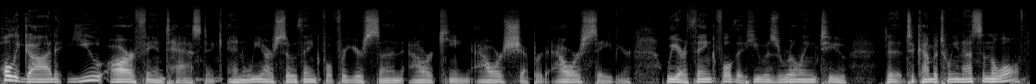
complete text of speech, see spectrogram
Holy God, you are fantastic, and we are so thankful for your Son, our King, our shepherd, our Savior. We are thankful that he was willing to, to, to come between us and the wolf.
